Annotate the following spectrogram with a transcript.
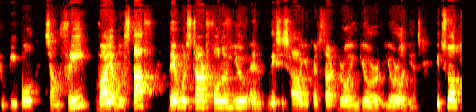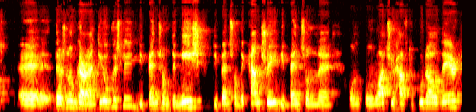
to people some free valuable stuff they will start following you and this is how you can start growing your your audience it's not uh, there's no guarantee obviously. Depends on the niche depends on the country depends on, uh, on on what you have to put out there.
